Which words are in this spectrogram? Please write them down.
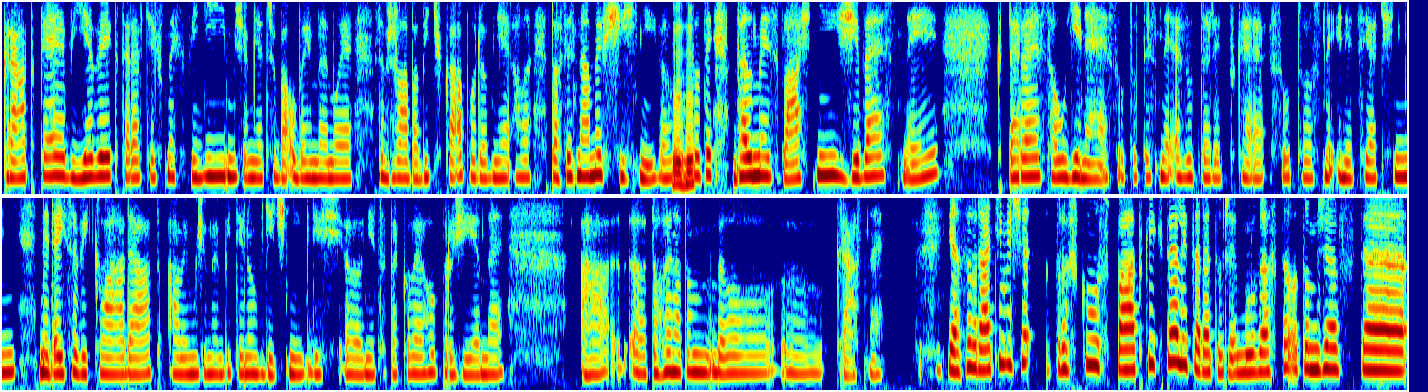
krátké výjevy, které v těch snech vidím, že mě třeba obejme moje zemřelá babička a podobně, ale to asi známe všichni. Mm-hmm. Jsou mhm. to ty velmi zvláštní živé sny, které jsou jiné. Jsou to ty sny ezoterické, jsou to sny iniciační, nedají se vykládat a my můžeme být jenom vděční, když uh, něco takového prožijeme. A uh, tohle na tom bylo uh, krásné. Já se vrátím ještě trošku zpátky k té literatuře. Mluvila jste o tom, že v té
